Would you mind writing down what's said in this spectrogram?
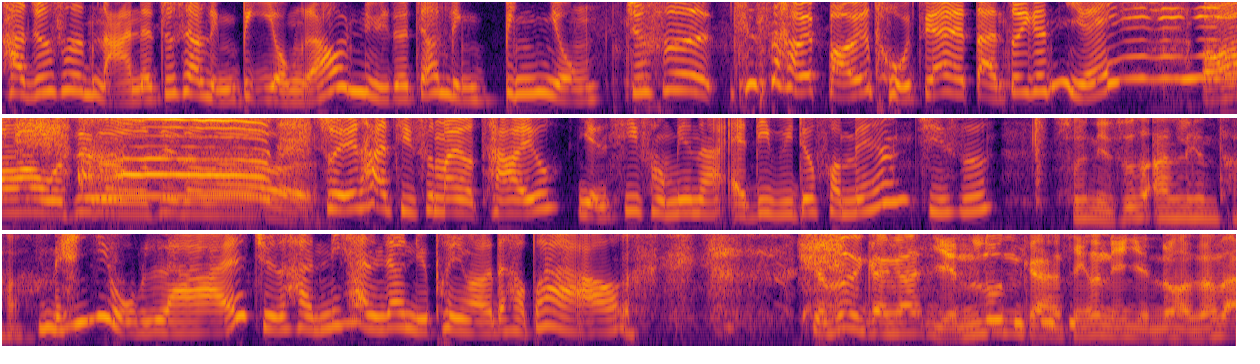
他就是男的就叫林碧勇，然后女的叫林冰勇，就是就是还会包一个头夹来当做一个女，哎啊，我记得，我记得了。所以他其实蛮有才华，又演戏方面啊，edit video 方面啊，其实所以你是不是暗恋他？没有啦，就觉得他很厉害，人家女朋友了的好不好？可是你刚刚言论，刚刚听到你的言论，好像在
